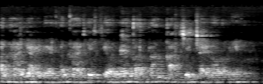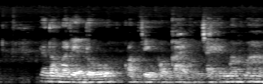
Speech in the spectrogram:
ปัญหาใหญ่เลยปัญหาที่เกี่ยวเนื่องกับร่างกายจิตใจของเราเองเนี่ยเรามาเรียนรู้ความจริงของกายของใจให้มาก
